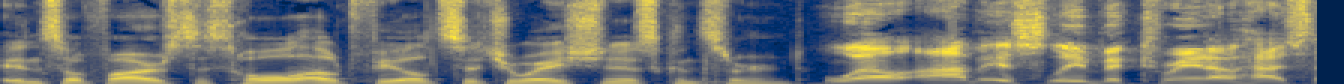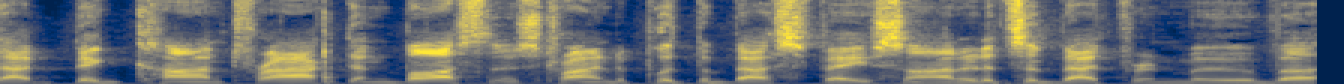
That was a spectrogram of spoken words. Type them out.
insofar as this whole outfield situation is concerned? Well, obviously, Victorino has that big contract, and Boston is trying to put the best face on it. It's a veteran move. Uh,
